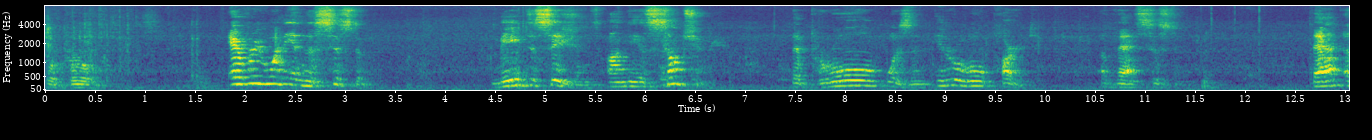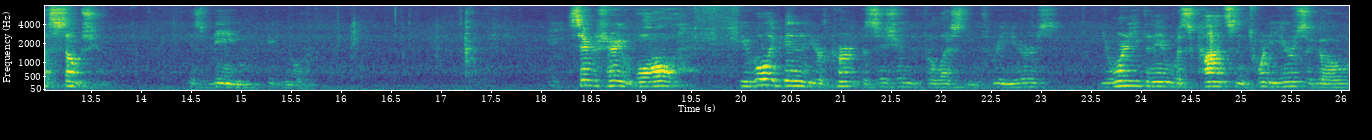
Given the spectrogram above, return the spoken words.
for parole. Everyone in the system made decisions on the assumption that parole was an integral part of that system. That assumption is being ignored. Secretary Wall, you've only been in your current position for less than three years. You weren't even in Wisconsin 20 years ago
